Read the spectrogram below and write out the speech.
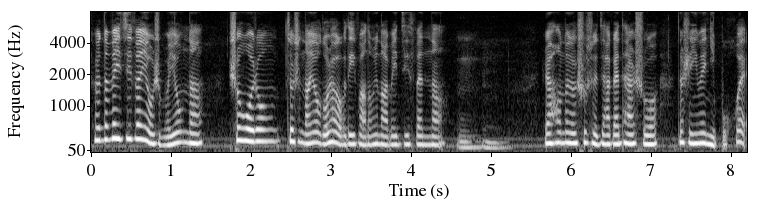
说那微积分有什么用呢？生活中就是能有多少个地方能用到微积分呢？嗯嗯然后那个数学家跟他说，那是因为你不会。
